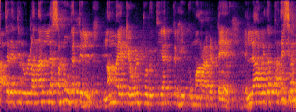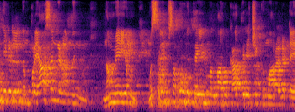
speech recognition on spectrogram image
അത്തരത്തിലുള്ള നല്ല സമൂഹത്തിൽ നമ്മയൊക്കെ ഉൾപ്പെടുത്തി അനുഗ്രഹിക്കുമാറാകട്ടെ. എല്ലാവിധ പ്രതിസന്ധികളിൽ നിന്നും പ്രയാസങ്ങളിൽ നിന്നും നമ്മെയും മുസ്ലിം സമൂഹത്തെയും അള്ളാഹു കാത്തിരക്ഷിക്കുമാറാകട്ടെ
